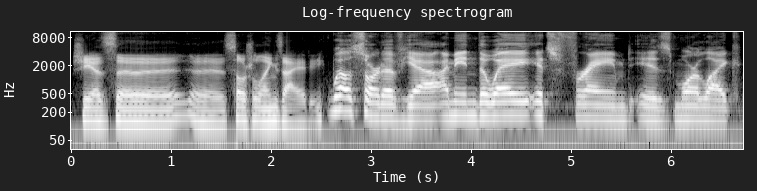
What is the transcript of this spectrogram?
she has uh, uh, social anxiety. Well, sort of, yeah. I mean, the way it's framed is more like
